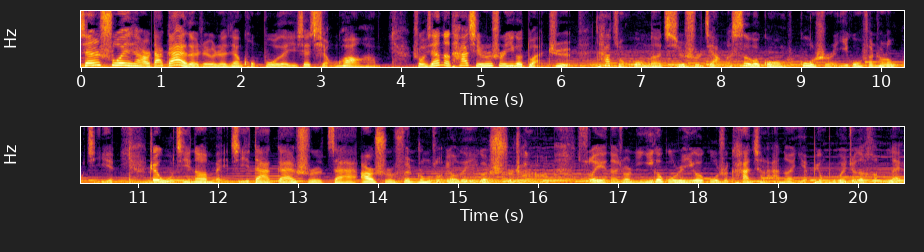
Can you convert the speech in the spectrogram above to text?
先说一下大概的这个人间恐怖的一些情况哈。首先呢，它其实是一个短剧，它总共呢其实讲了四个共故事，一共分成了五集。这五集呢，每集大概是在二十分钟左右的一个时长，所以呢，就是你一个故事一个故事看起来呢，也并不会觉得很累。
